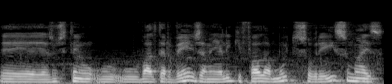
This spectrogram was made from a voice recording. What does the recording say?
É, a gente tem o, o Walter Benjamin ali que fala muito sobre isso, mas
